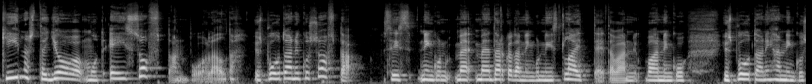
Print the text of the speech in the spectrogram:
Kiinasta joo, mutta ei softan puolelta. Jos puhutaan niin softa, siis niin kuin, mä, mä en tarkoita niin kuin niistä laitteita, vaan, vaan niin kuin, jos puhutaan ihan niin kuin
